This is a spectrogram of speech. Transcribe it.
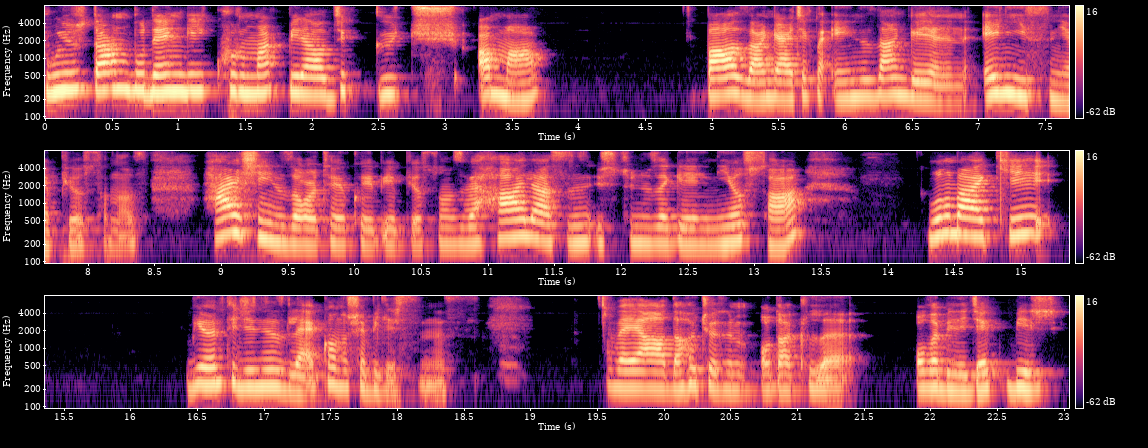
Bu yüzden bu dengeyi kurmak birazcık güç ama bazen gerçekten elinizden gelenin en iyisini yapıyorsanız, her şeyinizi ortaya koyup yapıyorsunuz ve hala sizin üstünüze geliniyorsa bunu belki bir yöneticinizle konuşabilirsiniz. Veya daha çözüm odaklı olabilecek bir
